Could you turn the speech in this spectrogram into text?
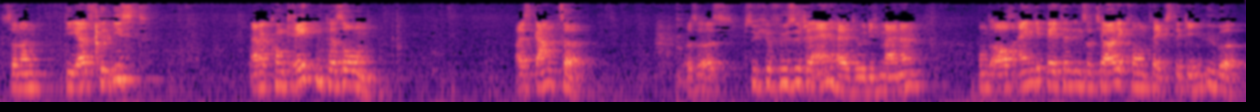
sondern die Ärztin ist einer konkreten Person als Ganzer, also als psychophysische Einheit würde ich meinen, und auch eingebettet in soziale Kontexte gegenüber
